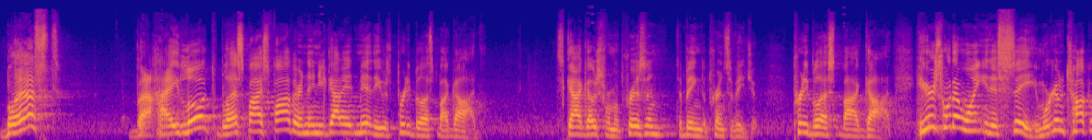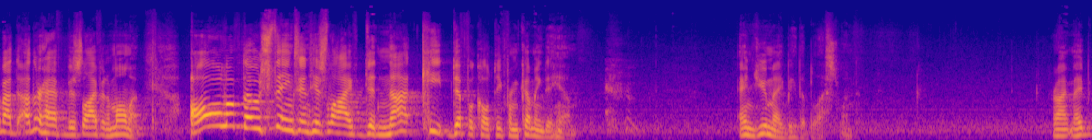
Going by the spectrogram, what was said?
blessed, but he looked, blessed by his father. And then you got to admit, he was pretty blessed by God. This guy goes from a prison to being the prince of Egypt. Pretty blessed by God. Here's what I want you to see, and we're going to talk about the other half of his life in a moment. All of those things in his life did not keep difficulty from coming to him. And you may be the blessed one. Right? Maybe,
